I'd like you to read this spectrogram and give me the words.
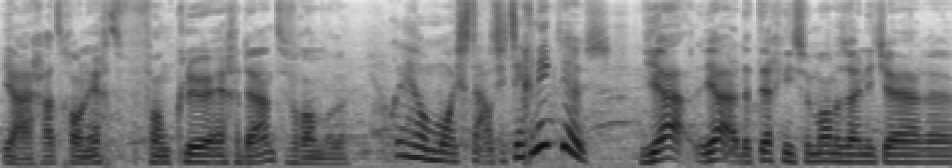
ja, hij gaat gewoon echt van kleur en gedaante veranderen. Ook een heel mooi staaltje techniek dus. Ja, ja, de technische mannen zijn dit jaar eh,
